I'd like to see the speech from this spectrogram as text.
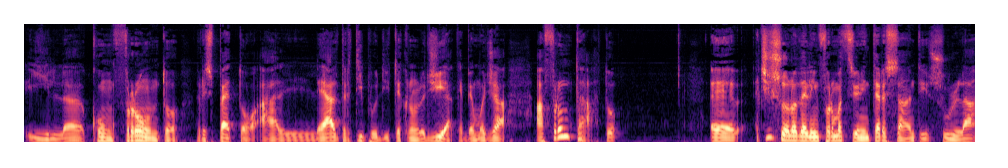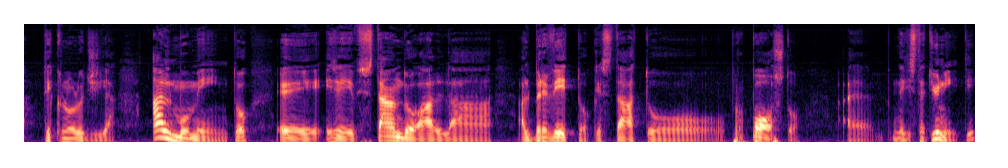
il confronto rispetto alle altre tipi di tecnologia che abbiamo già affrontato, eh, ci sono delle informazioni interessanti sulla tecnologia. Al momento, eh, stando alla, al brevetto che è stato proposto eh, negli Stati Uniti,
